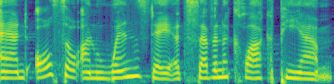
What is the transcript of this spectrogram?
and also on Wednesday at 7 o'clock p.m.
